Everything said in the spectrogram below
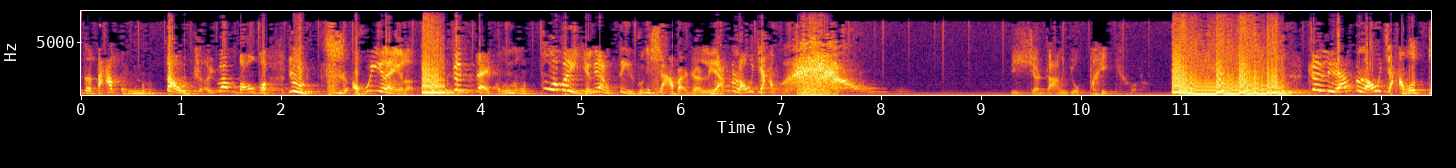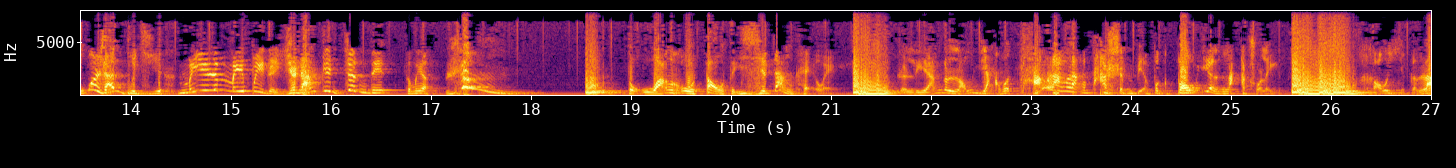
子打空中倒遮元宝锅，又遮回来了。人在空中，左背一亮，对准下边这两个老家伙，一掌就配去了。这两个老家伙躲闪不及，没人没被这一掌给震的怎么样？扔！都往后倒得一丈开外，这两个老家伙苍啷啷打身边把个宝剑拉出来。好一个老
